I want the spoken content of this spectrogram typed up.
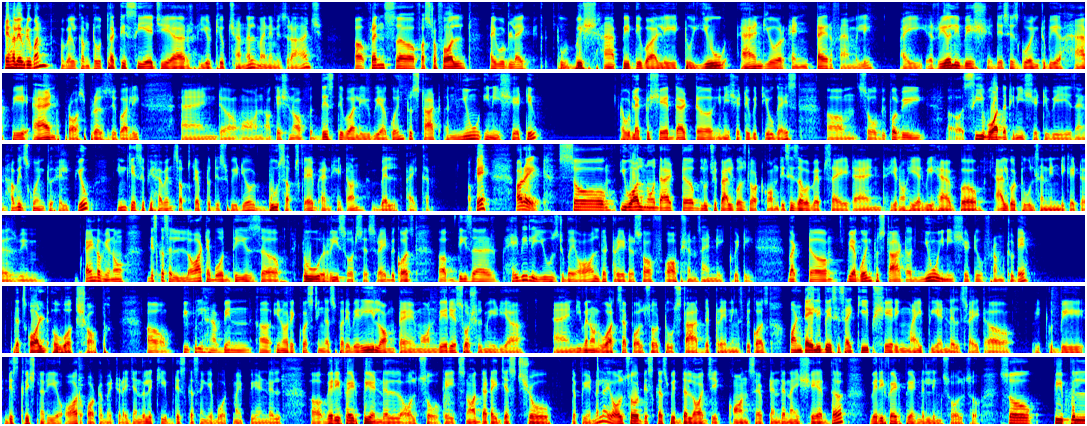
Hey, hello everyone. Welcome to 30 CAGR YouTube channel. My name is Raj. Uh, friends, uh, first of all, I would like to wish happy Diwali to you and your entire family. I really wish this is going to be a happy and prosperous Diwali. And uh, on occasion of this Diwali, we are going to start a new initiative I would like to share that uh, initiative with you guys. Um, so before we uh, see what that initiative is and how it's going to help you, in case if you haven't subscribed to this video, do subscribe and hit on bell icon. Okay. All right. So you all know that uh, bluechipalgos.com, this is our website. And, you know, here we have uh, algo tools and indicators. We kind of you know discuss a lot about these uh, two resources right because uh, these are heavily used by all the traders of options and equity but um, we are going to start a new initiative from today. That's called a workshop. Uh, people have been uh, you know requesting us for a very long time on various social media and even on whatsapp also to start the trainings because on daily basis i keep sharing my p&ls right? Uh, it could be discretionary or automated. I generally keep discussing about my pnl uh, verified pnl also okay? It's not that i just show the pnl i also discuss with the logic concept and then i share the verified pnl links also. So people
